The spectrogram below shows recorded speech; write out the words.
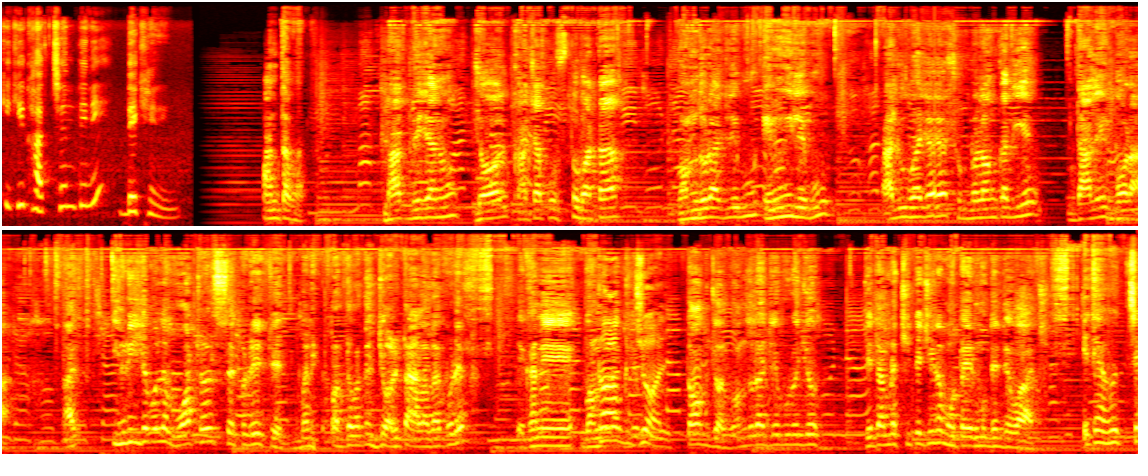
কি কি খাচ্ছেন তিনি দেখে নিন। পান্তা ভাত ভাত ভেজানো, জল, কাঁচা পোস্ত, বাটা, গন্ধরাজ লেবু, এমনি লেবু, আলু ভাজা, শুকনো লঙ্কা দিয়ে, ডালের বড়া। আর ইংরেজিতে বলে ওয়াটার সেপারেটেড মানে পদ্মা ভাতের জলটা আলাদা করে এখানে টক জল। টক জল গন্ধরাজ লেবুর যেটা আমরা চিপেছিলাম ওটা এর মধ্যে দেওয়া আছে। এটা হচ্ছে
